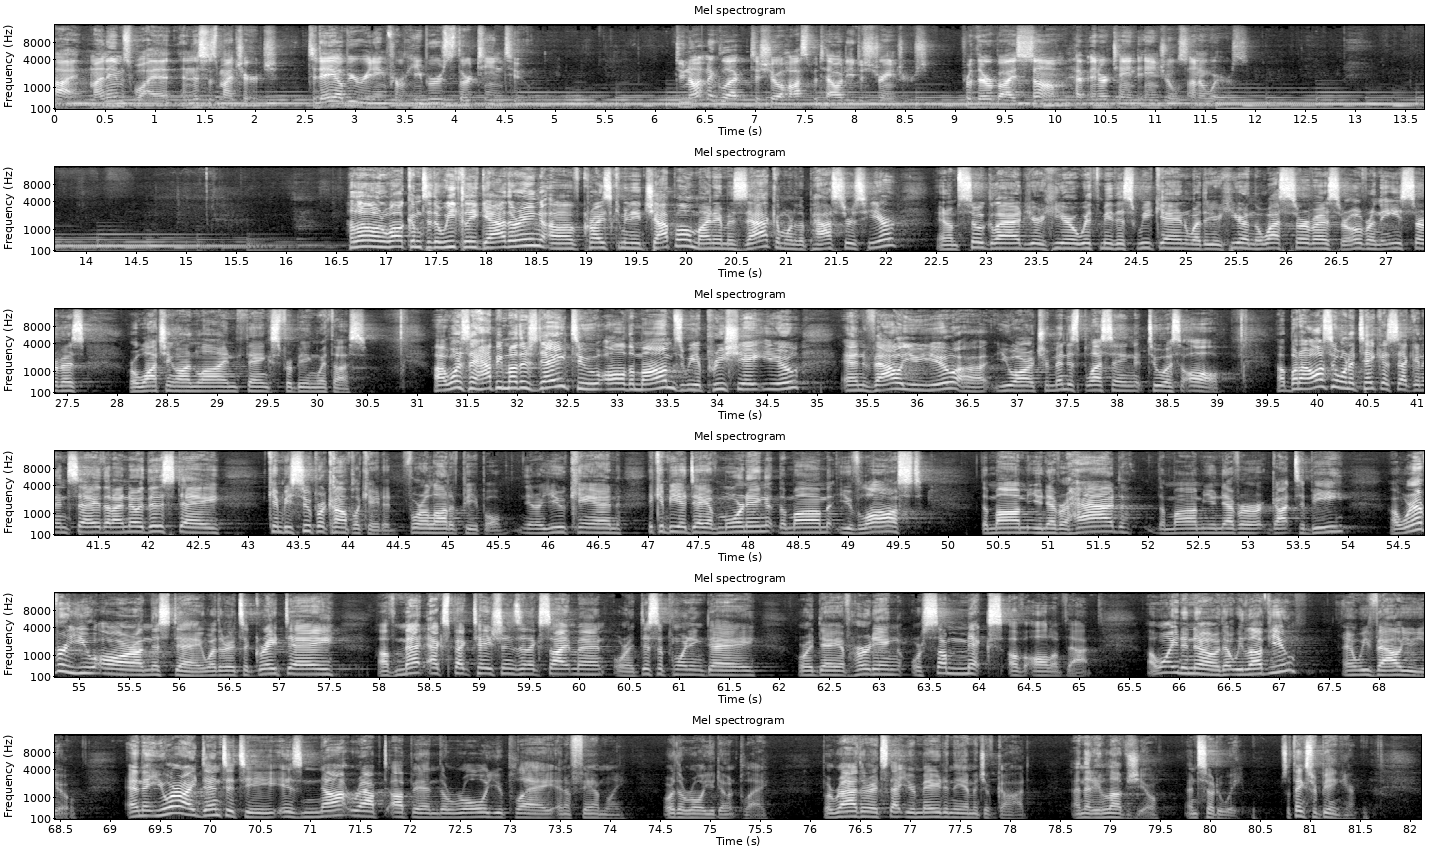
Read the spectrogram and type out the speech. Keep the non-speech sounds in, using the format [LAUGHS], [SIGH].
Hi, my name's Wyatt, and this is my church. Today I'll be reading from Hebrews 13:2. Do not neglect to show hospitality to strangers, for thereby some have entertained angels unawares. Hello and welcome to the weekly gathering of Christ Community Chapel. My name is Zach. I'm one of the pastors here, and I'm so glad you're here with me this weekend, whether you're here in the West service or over in the East service or watching online, thanks for being with us. I want to say happy Mother's Day to all the moms. We appreciate you and value you. Uh, you are a tremendous blessing to us all. Uh, but I also want to take a second and say that I know this day can be super complicated for a lot of people. You know, you can, it can be a day of mourning, the mom you've lost, the mom you never had, the mom you never got to be. Uh, wherever you are on this day, whether it's a great day, of met expectations and excitement, or a disappointing day, or a day of hurting, or some mix of all of that. I want you to know that we love you and we value you, and that your identity is not wrapped up in the role you play in a family or the role you don't play, but rather it's that you're made in the image of God and that He loves you, and so do we. So thanks for being here.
